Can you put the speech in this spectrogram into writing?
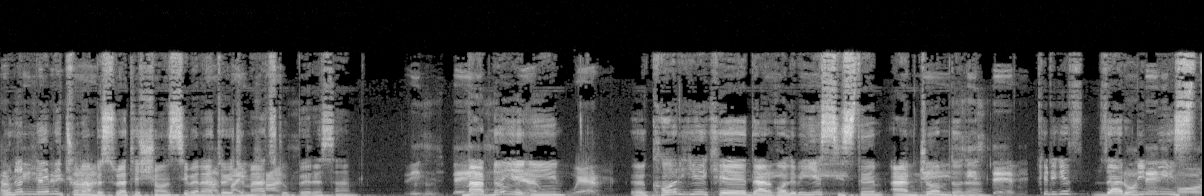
اونا نمی‌تونن به صورت شانسی به نتایج مطلوب برسن. مبنای این کاریه که در قالب یه سیستم انجام دادن. که دیگه ضروری نیست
